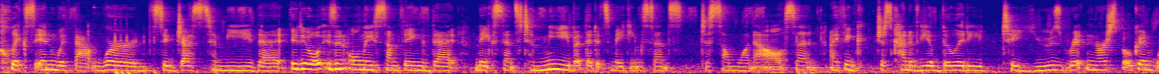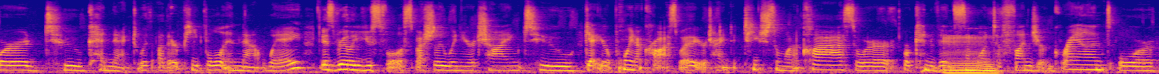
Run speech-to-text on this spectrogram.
clicks in with that word suggests to me that it isn't only something that makes sense to me, but that it's making sense to someone else. And I think just kind of the ability to use written or spoken word to to connect with other people in that way is really useful, especially when you're trying to get your point across, whether you're trying to teach someone a class or, or convince mm. someone to fund your grant or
